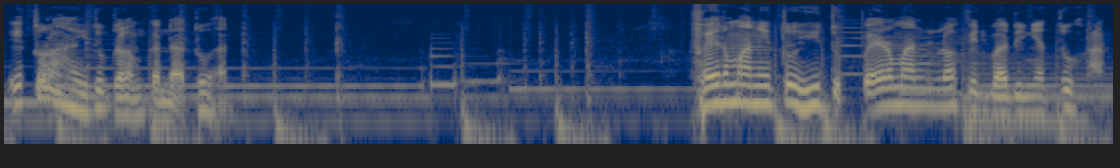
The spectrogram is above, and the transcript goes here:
Itulah hidup dalam kehendak Tuhan. Firman itu hidup, firman itulah pribadinya Tuhan.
